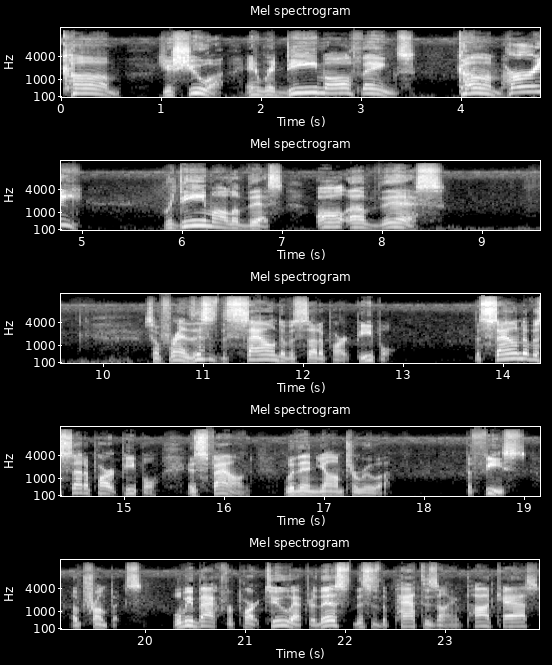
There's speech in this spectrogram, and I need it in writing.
Come, Yeshua, and redeem all things. Come, hurry. Redeem all of this. All of this. So, friends, this is the sound of a set apart people. The sound of a set apart people is found within Yom Teruah, the Feast of Trumpets. We'll be back for part two after this. This is the Path to Zion podcast.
